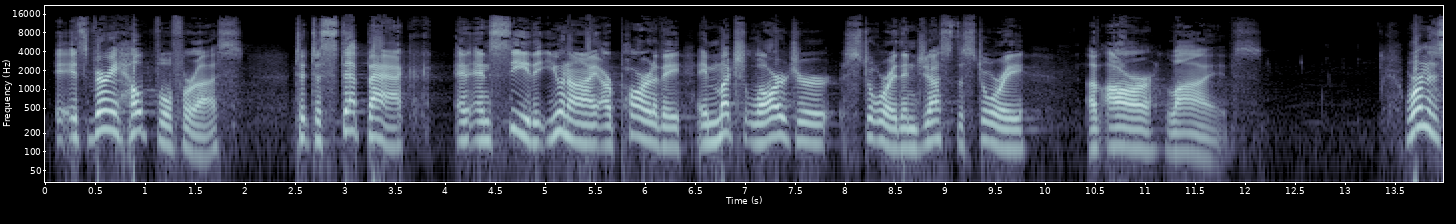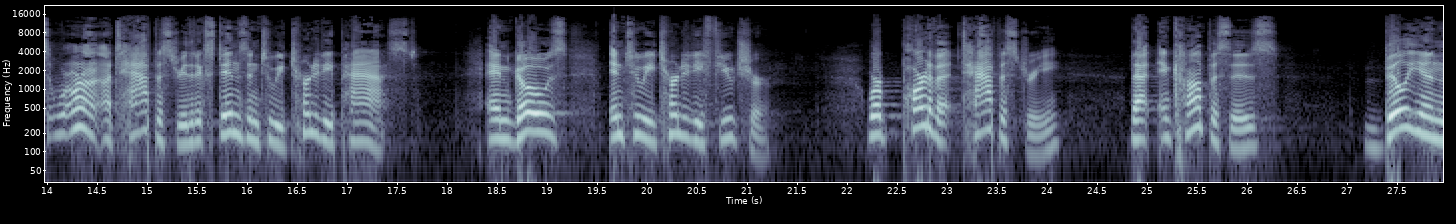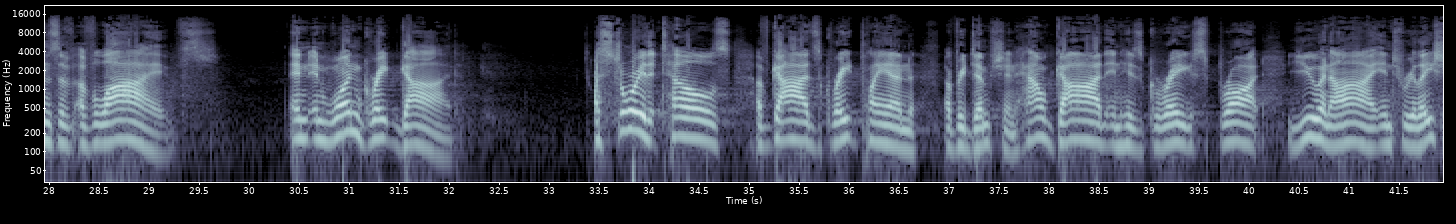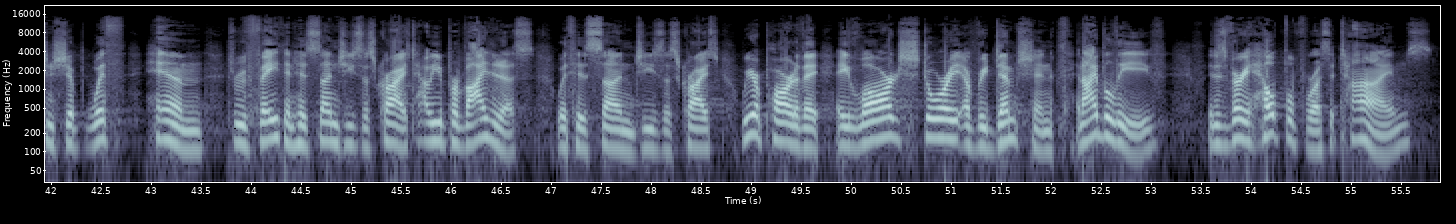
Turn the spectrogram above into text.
it's very helpful for us to, to step back and, and see that you and I are part of a, a much larger story than just the story of our lives. We're on, a, we're on a tapestry that extends into eternity past and goes into eternity future. We're part of a tapestry that encompasses billions of, of lives and, and one great God a story that tells of God's great plan of redemption, how God, in His grace, brought you and I into relationship with Him through faith in His Son, Jesus Christ, how He provided us with His Son, Jesus Christ. We are part of a, a large story of redemption, and I believe it is very helpful for us at times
